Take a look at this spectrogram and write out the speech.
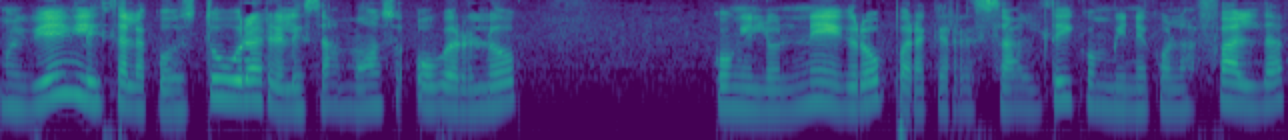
Muy bien lista la costura realizamos overlock con hilo negro para que resalte y combine con la falda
